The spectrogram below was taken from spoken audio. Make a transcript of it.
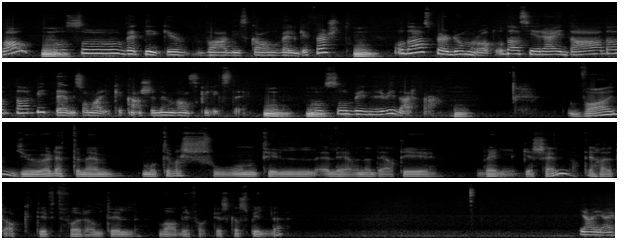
valgt. Mm. Og så vet de ikke hva de skal velge først. Mm. Og da spør de om råd. Og da sier jeg da, da tar vi den som er ikke kanskje den vanskeligste. Mm. Mm. Og så begynner vi derfra. Mm. Hva gjør dette med motivasjonen til elevene, det at de velger selv? At de har et aktivt forhold til hva de faktisk skal spille? Ja, jeg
